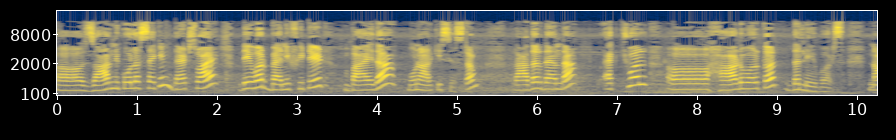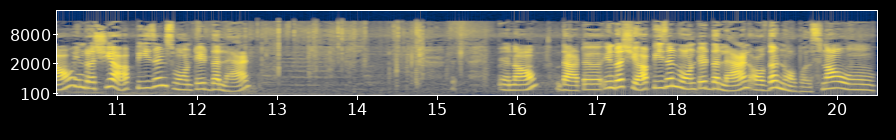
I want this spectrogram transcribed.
uh, Tsar Nicholas II, that's why they were benefited by the monarchy system rather than the actual uh, hard worker the laborers now in russia peasants wanted the land now that uh, in Russia, peasants wanted the land of the nobles. Now, uh,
